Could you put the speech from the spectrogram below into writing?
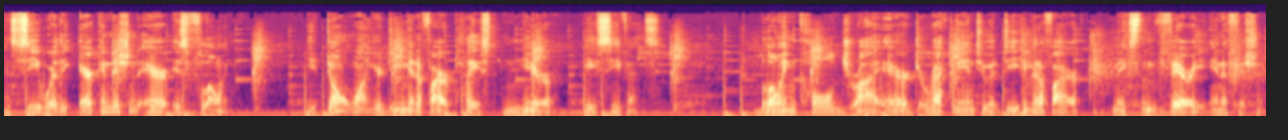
and see where the air-conditioned air is flowing. You don't want your dehumidifier placed near AC vents. Blowing cold, dry air directly into a dehumidifier makes them very inefficient.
